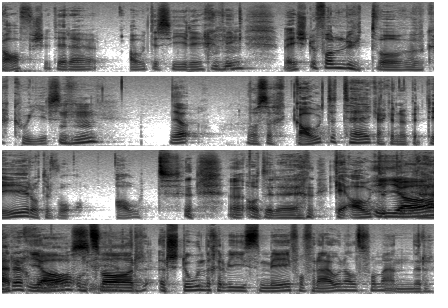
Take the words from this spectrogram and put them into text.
arbeitest, in dieser Alterseinrichtung, mhm. weißt du von Leuten, die wirklich queer sind? Mhm. Ja. Die sich geoutet haben gegenüber dir oder die alt oder äh, gealtet ja, herkommen. Ja, und zwar erstaunlicherweise mehr von Frauen als von Männern.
